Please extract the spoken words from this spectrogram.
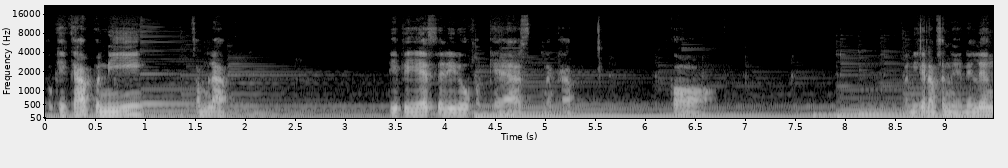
โอเคครับ วันนี้สำหรับ DPS Radio Podcast นะครับ ก็ วันนี้ก็นำเสนอในเรื่อง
